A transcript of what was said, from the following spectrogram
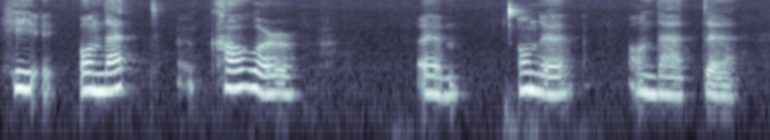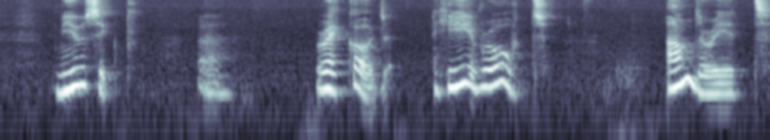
He on that cover um, on the on that uh, music uh, record, he wrote under it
